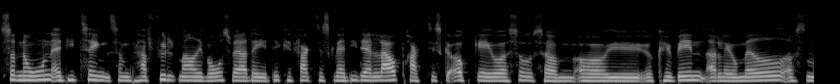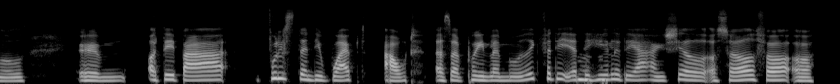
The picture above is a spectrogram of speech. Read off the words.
Så nogle af de ting, som har fyldt meget i vores hverdag, det kan faktisk være de der lavpraktiske opgaver, såsom at, øh, at købe ind og lave mad og sådan noget. Øhm, og det er bare fuldstændig wiped out, altså på en eller anden måde, ikke? Fordi at det Mhm. hele det er arrangeret og sørget for og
